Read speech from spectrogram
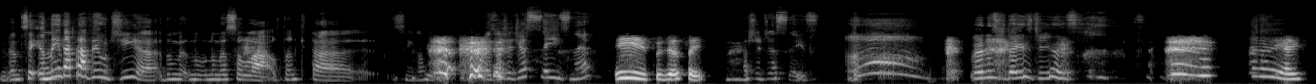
Eu não sei, eu nem dá pra ver o dia do meu- no, no meu celular, o tanto que tá assim, horrível. Mas hoje é dia 6, né? Isso, sei. Acho que é dia 6. Menos de 10 dias. Ai, ai.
